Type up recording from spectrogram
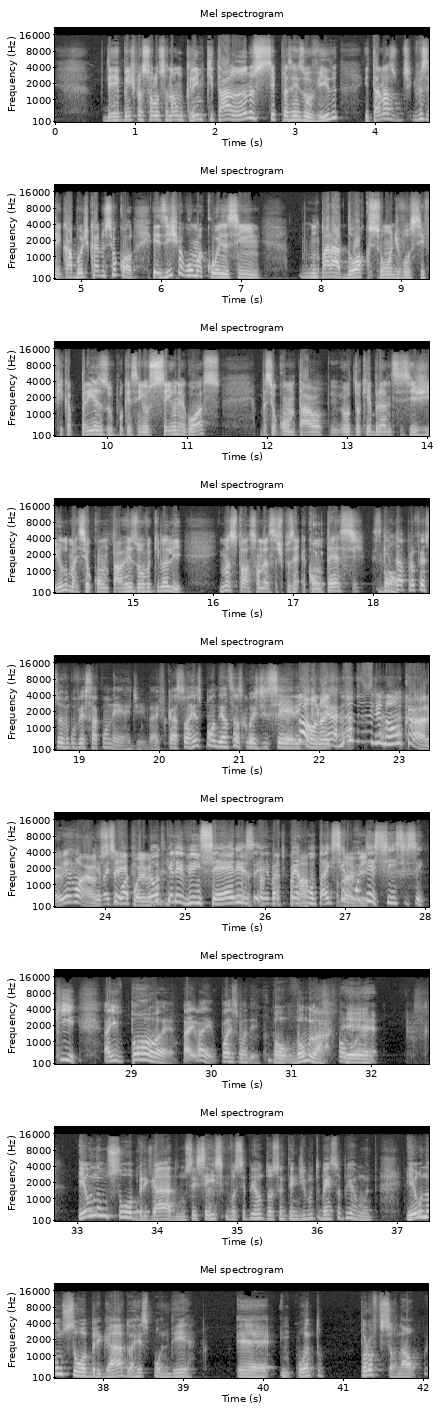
de repente, pra solucionar um crime que tá há anos pra ser resolvido, e tá nas. Tipo assim, acabou de cair no seu colo. Existe alguma coisa assim, um paradoxo onde você fica preso, porque assim, eu sei o negócio. Se eu contar, eu- eu tô quebrando esse sigilo, mas se eu contar, eu resolvo aquilo ali. E uma situação dessa, tipo assim, acontece? Isso que Bom. dá professor vir conversar com nerd. Vai ficar só respondendo essas coisas de série. Não, não é, não é verdade, não, cara. Eu, eu te sei, pode Tudo que ele viu em séries, ele vai te perguntar. E se acontecesse isso aqui? Aí, pô, vai, vai, pode responder. Bom, vamos lá. É, eu não sou obrigado, não sei se é isso que você perguntou, se eu entendi muito bem a sua pergunta. Eu não sou obrigado a responder é, enquanto profissional,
